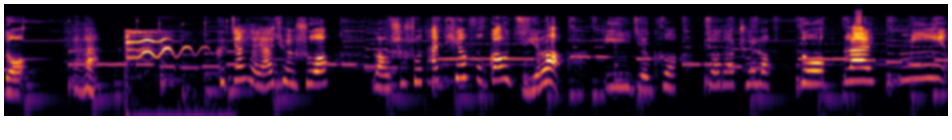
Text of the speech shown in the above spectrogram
多，哈哈。可姜小牙却说，老师说他天赋高极了，第一节课教他吹了哆来咪。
